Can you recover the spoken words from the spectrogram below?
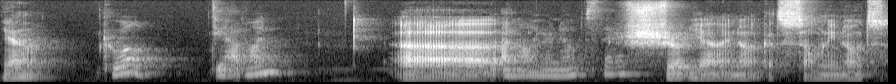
yeah. Cool. Do you have one? Uh, on all your notes there? Sure. Yeah, I know. I've got so many notes.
